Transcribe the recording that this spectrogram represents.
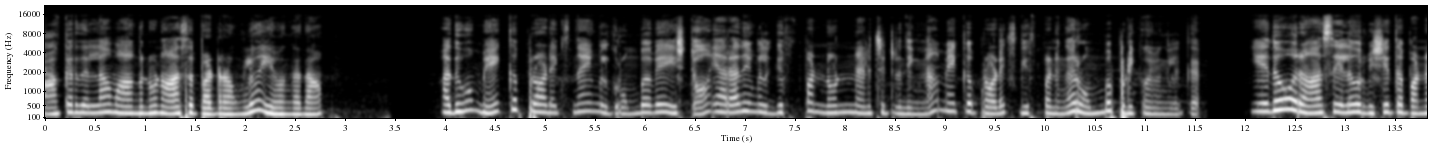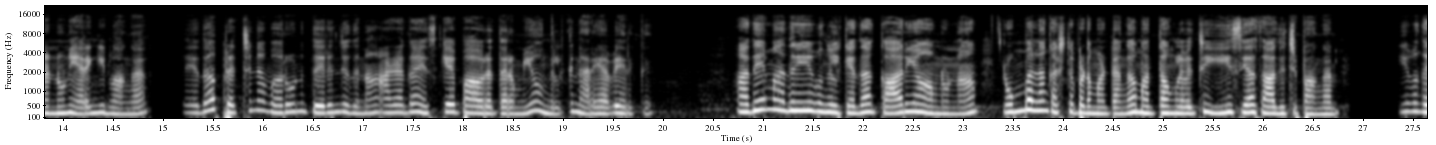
பார்க்குறதெல்லாம் வாங்கணும்னு ஆசைப்படுறவங்களும் இவங்க தான். அதுவும் மேக்கப் ப்ராடக்ட்ஸ்னால் இவங்களுக்கு ரொம்பவே இஷ்டம். யாராவது இவங்களுக்கு கிஃப்ட் பண்ணணுன்னு நினச்சிட்டு இருந்தீங்கன்னா மேக்கப் ப்ராடக்ட்ஸ் கிஃப்ட் பண்ணுங்கள் ரொம்ப பிடிக்கும் இவங்களுக்கு. ஏதோ ஒரு ஆசையில் ஒரு விஷயத்த பண்ணணும்னு இறங்கிடுவாங்க. ஏதோ பிரச்சனை வரும்னு தெரிஞ்சதுன்னா அழகாக எஸ்கேப் ஆகிற திறமையும் உங்களுக்கு நிறையாவே இருக்குது அதே மாதிரி இவங்களுக்கு எதாவது காரியம் ஆகணுன்னா ரொம்பலாம் கஷ்டப்பட மாட்டாங்க. மற்றவங்கள வச்சு ஈஸியாக சாதிச்சுப்பாங்க. இவங்க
